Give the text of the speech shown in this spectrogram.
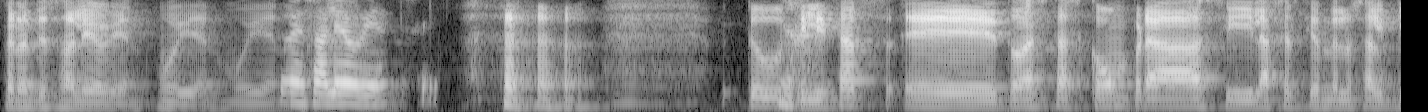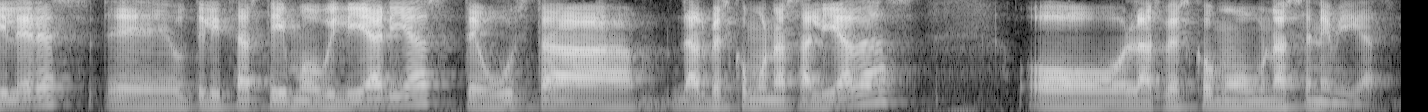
pero te salió bien, muy bien, muy bien. Me salió bien, sí. ¿Tú utilizas eh, todas estas compras y la gestión de los alquileres? Eh, ¿Utilizaste inmobiliarias? ¿Te gusta, las ves como unas aliadas o las ves como unas enemigas?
